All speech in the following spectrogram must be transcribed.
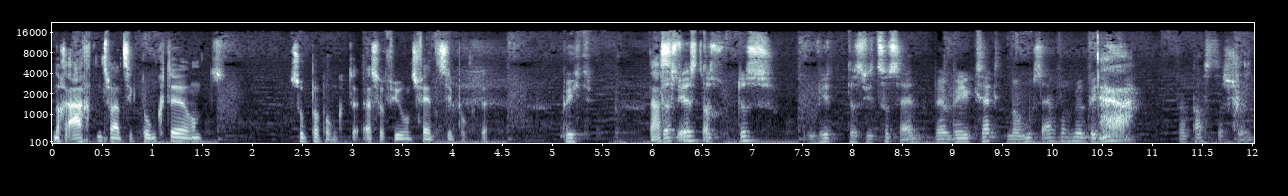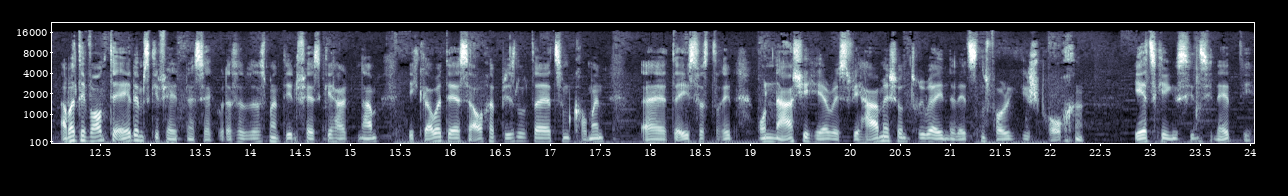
noch 28 Punkte und super Punkte, also für uns Fantasy-Punkte. Richtig. Das, das, wird, das, das, wird, das wird so sein. Wie gesagt, man muss einfach nur bedenken. Ja. Dann passt das schon. Aber Devonta Adams gefällt mir sehr gut. Also, dass man den festgehalten haben. Ich glaube, der ist auch ein bisschen da jetzt am Kommen. Äh, da ist was drin. Und Najee Harris, wir haben ja schon drüber in der letzten Folge gesprochen. Jetzt gegen Cincinnati.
